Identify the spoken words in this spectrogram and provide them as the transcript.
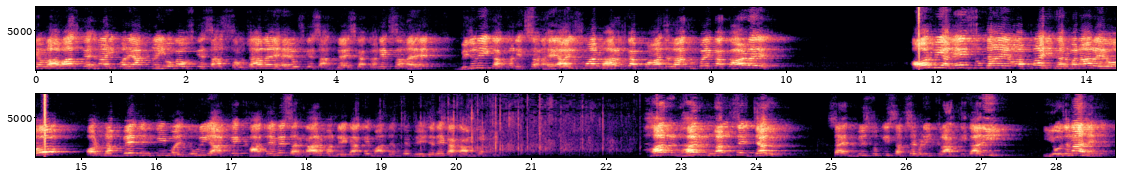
केवल आवास कहना ही पर्याप्त नहीं होगा, उसके साथ शौचालय है, उसके साथ गैस का कनेक्शन है, बिजली का कनेक्शन है, आयुष्मान भारत का पाँच लाख रुपए का कार्ड है। और भी अनेक सुविधाएँ अपना ही घर बना रहे हो, और 90 दिन की मजदूरी आपके खाते में सरकार मनरेगा के माध्यम से भेजने का काम करती है। हर घर नल से जल, शायद विश्व की सबसे बड़ी क्रांतिकारी योजना है।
